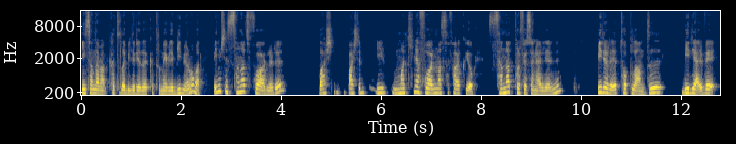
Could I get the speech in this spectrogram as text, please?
insanlar katılabilir ya da katılmayabilir bilmiyorum ama benim için sanat fuarları baş, başta bir makine fuarından farkı yok. Sanat profesyonellerinin bir araya toplandığı bir yer ve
